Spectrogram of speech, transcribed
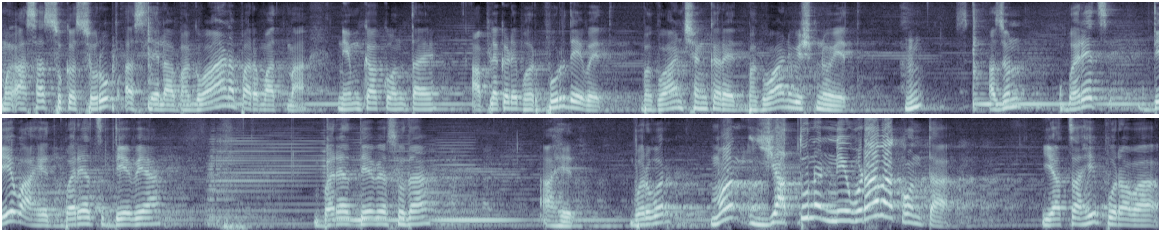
मग असा सुखस्वरूप असलेला भगवान परमात्मा नेमका कोणता आहे? आपल्याकडे भरपूर देव आहेत. भगवान शंकर आहेत भगवान विष्णू आहेत. अजून बरेच देव आहेत बऱ्याच देव्या बऱ्याच देव्यासुद्धा आहेत. बरोबर? मग यातून निवडावा कोणता? याचाही पुरावा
